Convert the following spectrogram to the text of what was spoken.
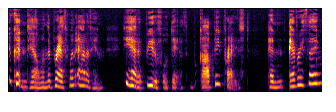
You couldn't tell when the breath went out of him. He had a beautiful death, God be praised. And everything?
